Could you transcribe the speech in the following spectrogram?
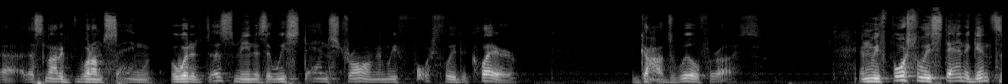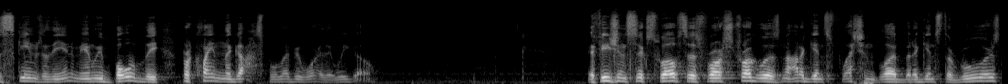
uh, that's not what I'm saying. But what it does mean is that we stand strong and we forcefully declare God's will for us. And we forcefully stand against the schemes of the enemy and we boldly proclaim the gospel everywhere that we go. Ephesians 6:12 says for our struggle is not against flesh and blood but against the rulers,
